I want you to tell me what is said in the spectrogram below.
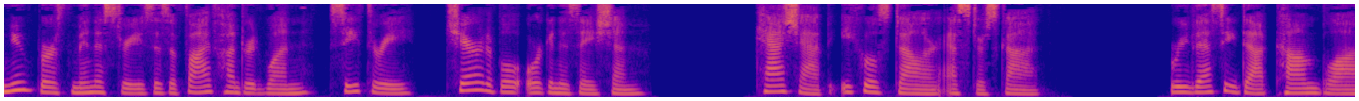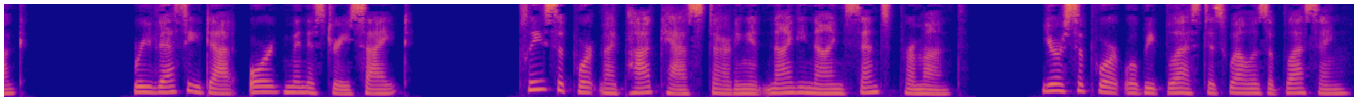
New Birth Ministries is a 501c3 charitable organization. Cash App equals dollar Esther Scott. Revesi.com blog. Revesi.org ministry site. Please support my podcast starting at 99 cents per month. Your support will be blessed as well as a blessing.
